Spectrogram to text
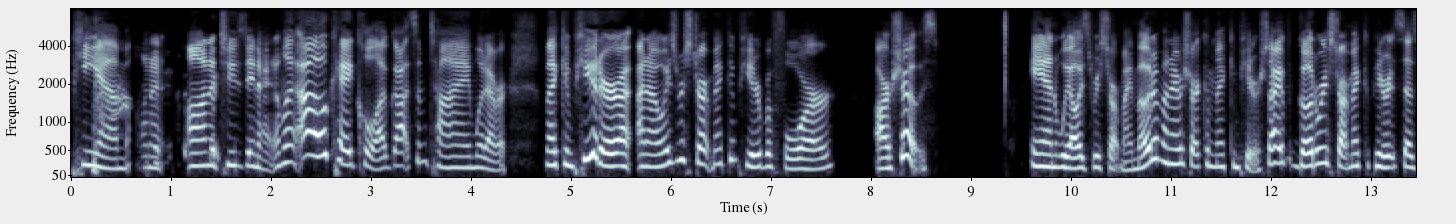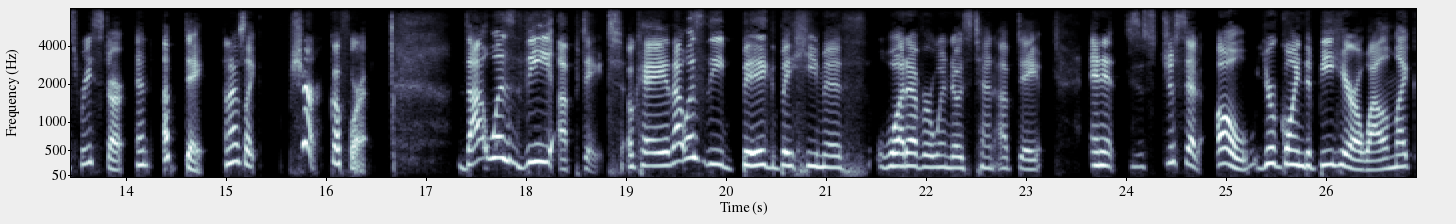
p.m. on a on a Tuesday night. I'm like, oh, okay, cool. I've got some time. Whatever. My computer, and I always restart my computer before our shows. And we always restart my modem and I restart my computer. So I go to restart my computer. It says restart and update. And I was like, sure, go for it. That was the update. Okay. That was the big behemoth, whatever Windows 10 update. And it just said, oh, you're going to be here a while. I'm like,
